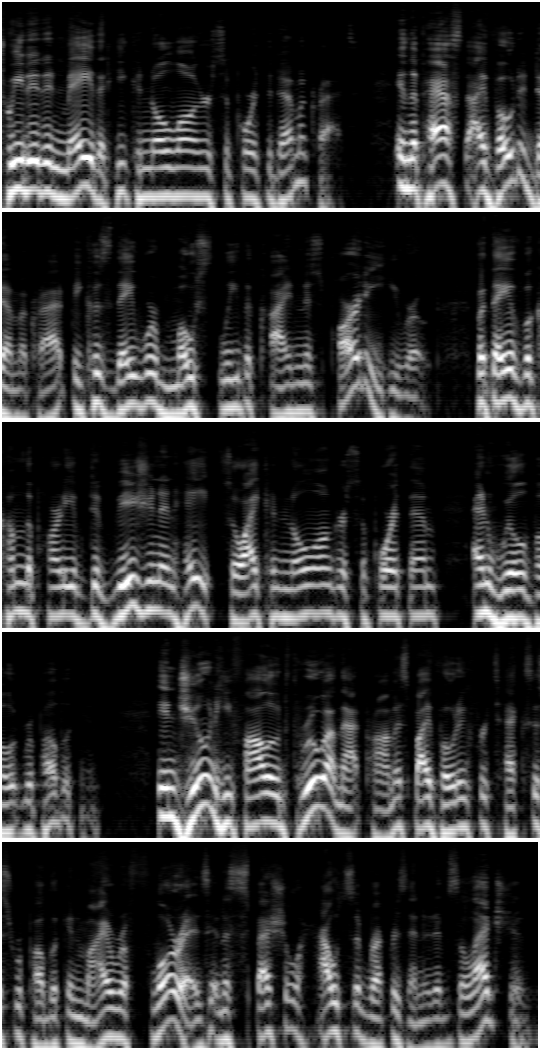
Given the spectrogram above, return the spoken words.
tweeted in May that he can no longer support the Democrats. In the past, I voted Democrat because they were mostly the kindness party, he wrote. But they have become the party of division and hate, so I can no longer support them and will vote Republican. In June, he followed through on that promise by voting for Texas Republican Mayra Flores in a special House of Representatives election.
